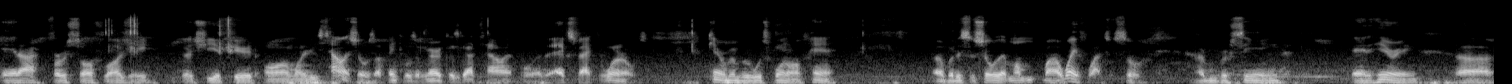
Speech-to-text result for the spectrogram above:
and I first saw Flau'jae because she appeared on one of these talent shows. I think it was America's Got Talent or the X Factor, one of those. Can't remember which one offhand. Uh, but it's a show that my, my wife watches. So I remember seeing and hearing uh,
